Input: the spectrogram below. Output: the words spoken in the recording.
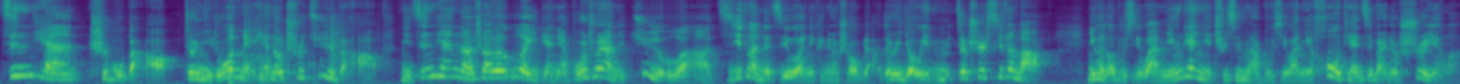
今天吃不饱，就是你如果每天都吃巨饱，你今天呢稍微饿一点点，不是说让你巨饿啊，极端的饥饿你肯定受不了，就是有一就吃七分饱，你可能不习惯，明天你吃新方法不习惯，你后天基本上就适应了。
